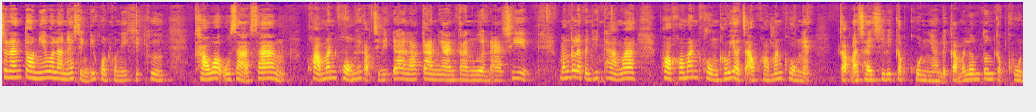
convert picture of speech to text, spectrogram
ฉะนั้นตอนนี้เวลาเนี้ยสิ่งที่คนคนนี้คิดคือ เขาอะอุตส่าห์สร้าง ความมั่นคงให้กับชีวิตได้และการงานการเงินอาชีพ มันก็เลยเป็นทิศทางว่า พอเขามั่นคงเขาอยากจะเอาความมั่นคงเนี่ยกลับมาใช้ชีวิตกับคุณไงหรือกลับมาเริ่มต้นกับคุณ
